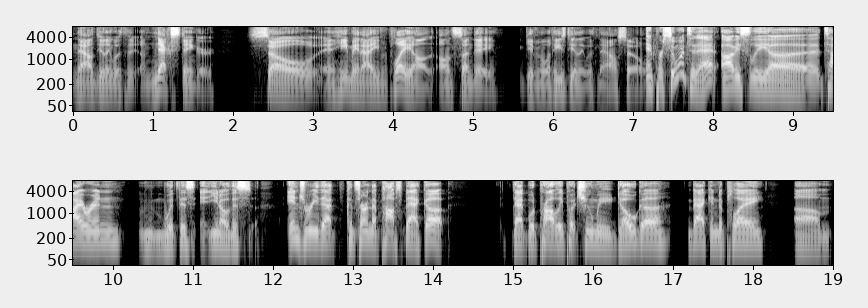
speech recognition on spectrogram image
now dealing with a, a neck stinger, so and he may not even play on on Sunday given what he's dealing with now. So And pursuant to that, obviously, uh, Tyron with this, you know, this injury that concern that pops back up, that would probably put Chuma Edoga back into play. Um,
